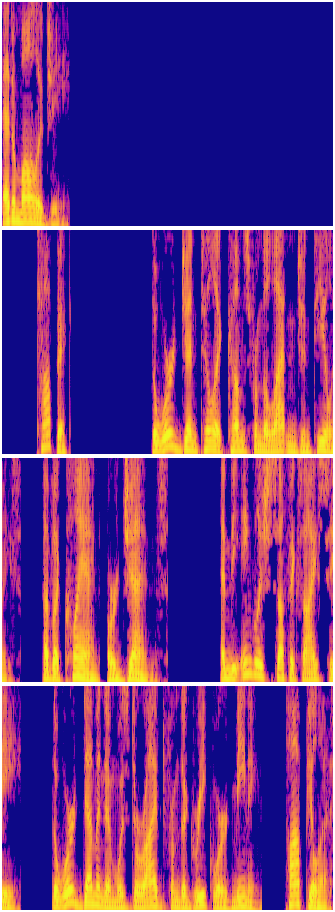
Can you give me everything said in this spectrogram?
Etymology the word gentilic comes from the Latin gentiles, of a clan, or gens, and the English suffix ic. The word demonym was derived from the Greek word meaning populous,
